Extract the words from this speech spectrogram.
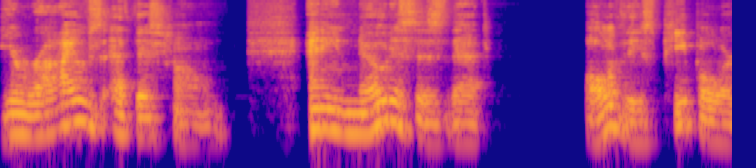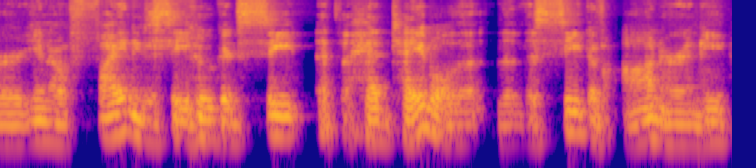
He arrives at this home and he notices that all of these people are, you know, fighting to see who could seat at the head table, the, the, the seat of honor. And he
